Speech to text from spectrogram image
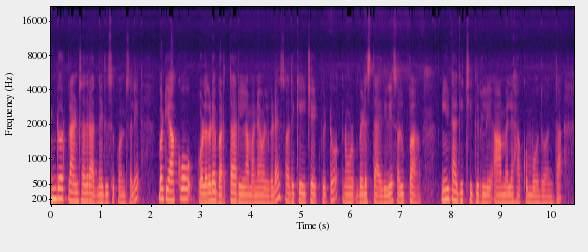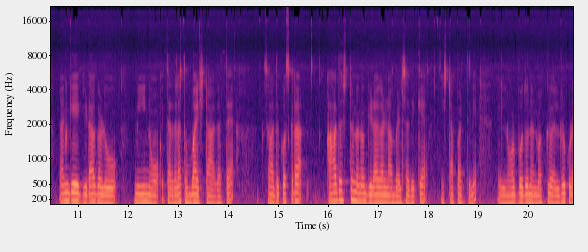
ಇಂಡೋರ್ ಪ್ಲ್ಯಾಂಟ್ಸ್ ಆದರೆ ಹದಿನೈದು ದಿವ್ಸಕ್ಕೆ ಒಂದು ಬಟ್ ಯಾಕೋ ಒಳಗಡೆ ಬರ್ತಾ ಇರಲಿಲ್ಲ ಮನೆ ಒಳಗಡೆ ಸೊ ಅದಕ್ಕೆ ಈಚೆ ಇಟ್ಬಿಟ್ಟು ನೋ, ಬೆಳೆಸ್ತಾ ಇದ್ದೀವಿ ಸ್ವಲ್ಪ ನೀಟಾಗಿ ಚಿಗುರಲಿ ಆಮೇಲೆ ಹಾಕೊಬೋದು ಅಂತ. ನನಗೆ ಗಿಡಗಳು, ಮೀನು ಈ ಥರದ್ದೆಲ್ಲ ತುಂಬ ಇಷ್ಟ ಆಗುತ್ತೆ. ಸೊ ಅದಕ್ಕೋಸ್ಕರ ಆದಷ್ಟು ನಾನು ಗಿಡಗಳನ್ನ ಬೆಳೆಸೋದಕ್ಕೆ ಇಷ್ಟಪಡ್ತೀನಿ. ಇಲ್ಲಿ ನೋಡ್ಬೋದು ನನ್ನ ಮಕ್ಕಳು ಎಲ್ಲರೂ ಕೂಡ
